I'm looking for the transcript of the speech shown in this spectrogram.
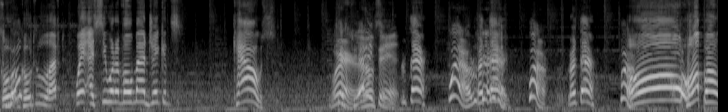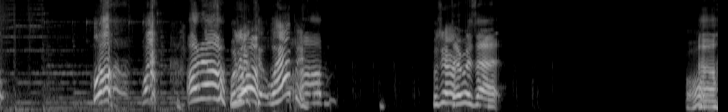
Go Smoke? go to the left. Wait, I see one of old man Jenkins' cows. Where? see I don't see it. Right there. Where? Right there. anything. Where? Right there. Where? Oh, hop out. Oh, what? Oh no. there, what happened? Um. Was there? There was a. oh, uh,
